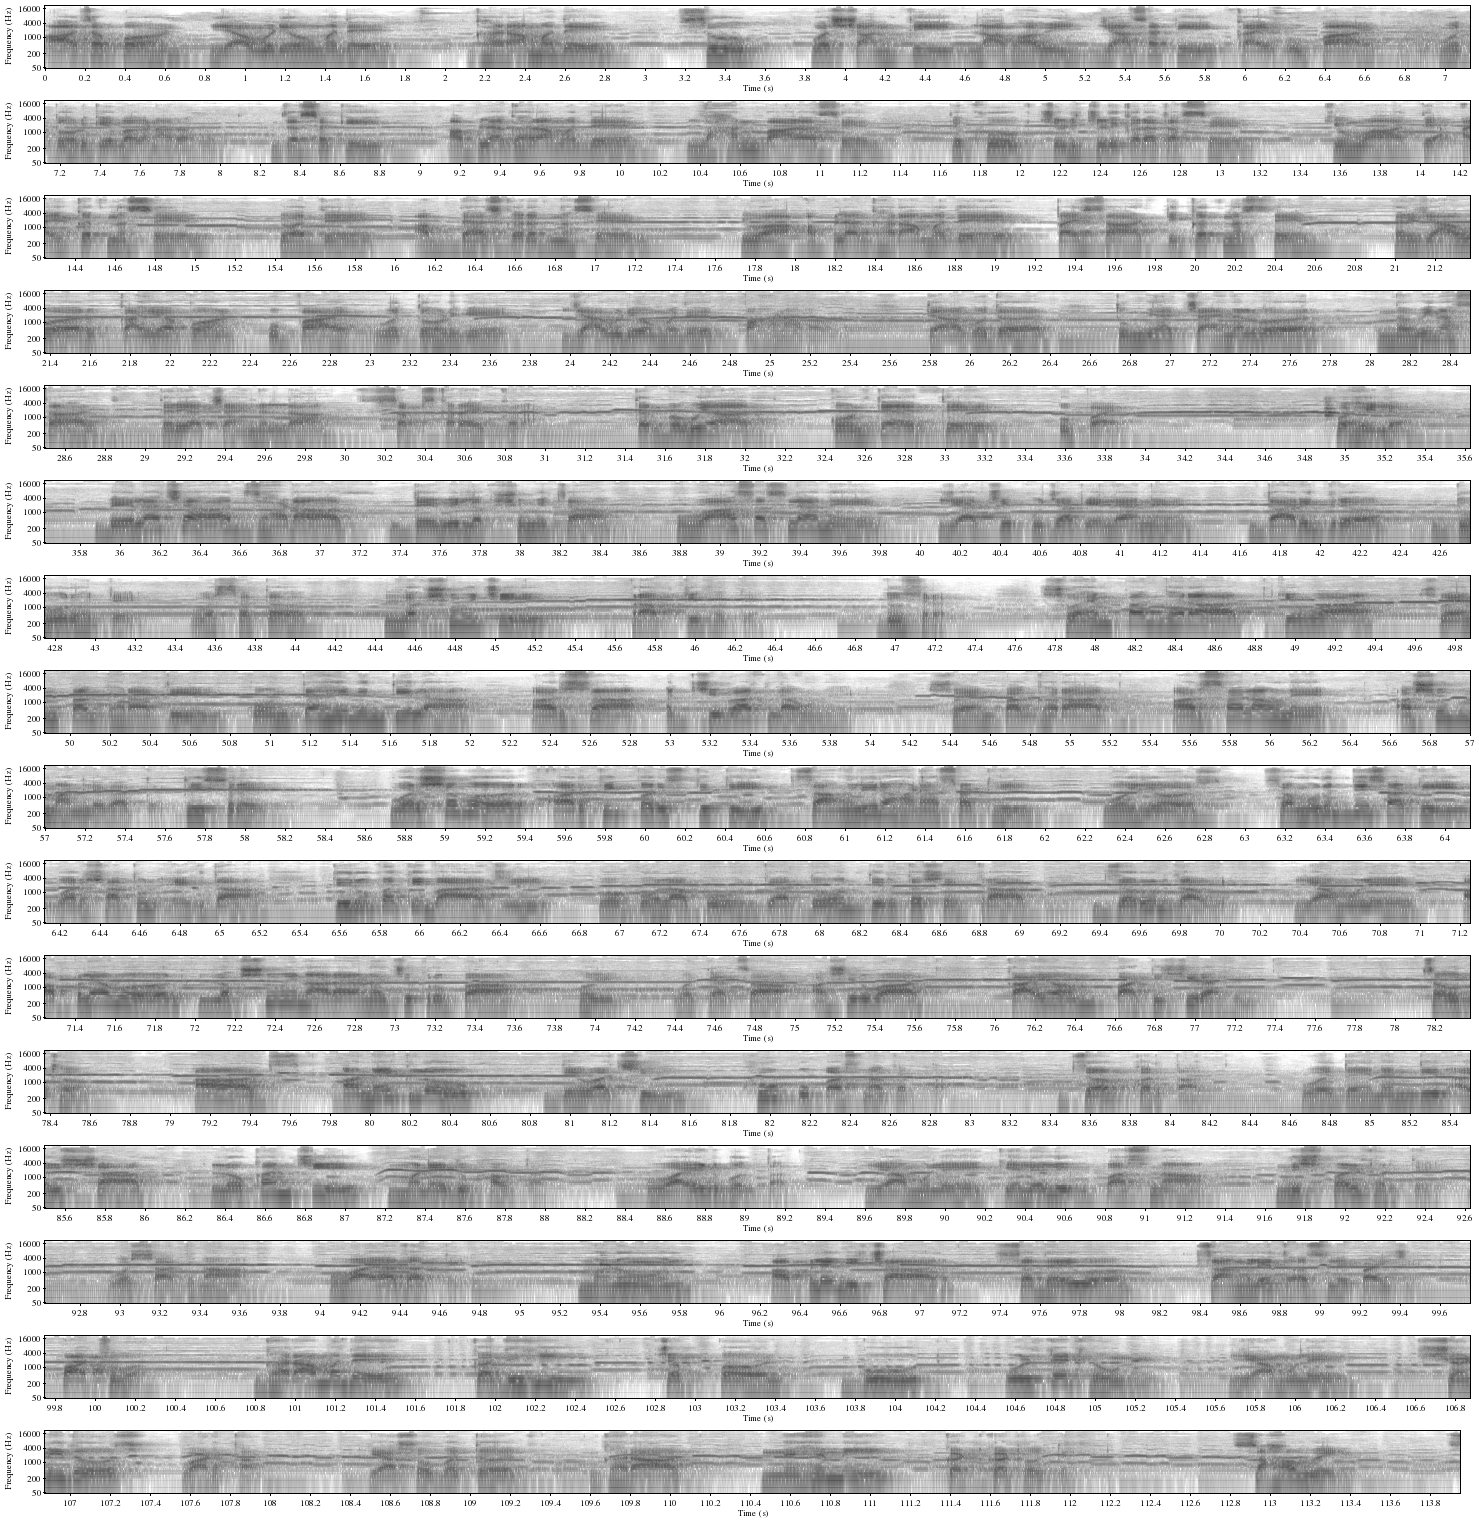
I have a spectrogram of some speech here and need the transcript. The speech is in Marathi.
आज आपण या व्हिडिओमध्ये घरामध्ये सुख व शांती लाभावी यासाठी काही उपाय व तोडगे बघणार आहोत. जसं की आपल्या घरामध्ये लहान बाळ असेल ते खूप चिडचिड करत असेल किंवा ते ऐकत नसेल किंवा ते अभ्यास करत नसेल किंवा आपल्या घरामध्ये पैसा टिकत नसेल तर यावर काही आपण उपाय व तोडगे या व्हिडिओमध्ये पाहणार आहोत. त्या अगोदर तुम्ही या चॅनलवर नवीन असाल तर या चॅनलला सबस्क्राईब करा. तर बघूयात कोणते आहेत ते उपाय. पहिलं बेलाच्या झाडात देवी लक्ष्मीचा वास असल्याने याची पूजा केल्याने दारिद्र्य दूर होते व सतत लक्ष्मीची प्राप्ती होते. दुसरं स्वयंपाकघरात किंवा स्वयंपाकघरातील कोणत्याही भिंतीला आरसा अजिबात लावू नये. स्वयंपाकघरात आरसा लावणे अशुभ मानले जाते. तिसरे वर्षभर आर्थिक परिस्थिती चांगली राहण्यासाठी व यश समृद्धीसाठी वर्षातून एकदा तिरुपती बाळाजी व कोल्हापूर या दोन तीर्थक्षेत्रात जरूर जावे. यामुळे आपल्यावर लक्ष्मी नारायणाची कृपा होईल व त्याचा आशीर्वाद कायम पाठीशी राहील. चौथं आज अनेक लोक देवाची खूप उपासना करतात. जप करतात व दैनंदिन आयुष्यात लोकांची मने दुखावतात वाईट बोलतात. यामुळे केलेली उपासना निष्फळ ठरते व साधना वाया जाते. म्हणून आपले विचार सदैव चांगलेच असले पाहिजे. पाचवं घरामध्ये कधीही चप्पल बूट उलटे ठेवू नये. यामुळे शनिदोष वाढतात. यासोबतच घरात नेहमी कटकट होते. सहावे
